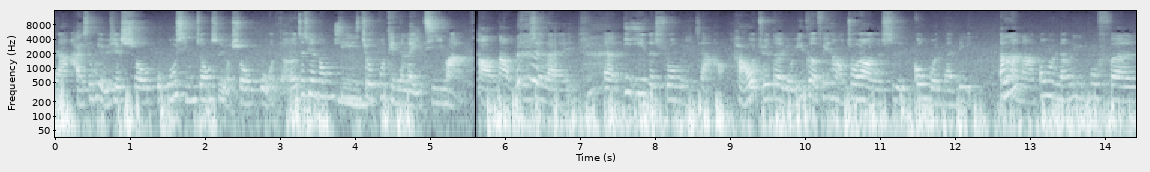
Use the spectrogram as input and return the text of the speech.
然还是会有一些收获，无形中是有收获的，而这些东西就不停的累积嘛。好，那我们就先来 呃一一的说明一下哈。好，我觉得有一个非常重要的是公文能力，当然啦，公文能力不分。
